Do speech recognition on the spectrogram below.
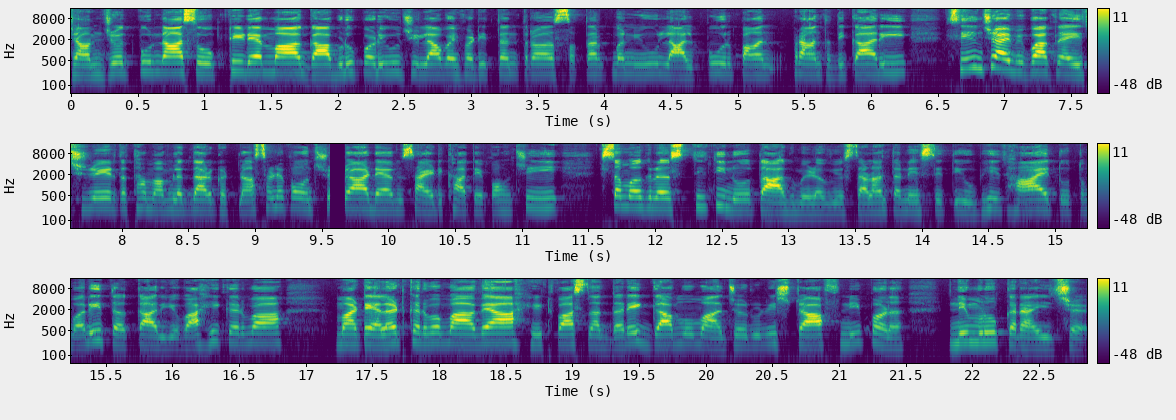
જામજોધપુરના સોગઠી ડેમમાં ગાબડું પડ્યું. જિલ્લા વહીવટીતંત્ર સતર્ક બન્યું. લાલપુર પ્રાંત અધિકારી, સિંચાઈ વિભાગના ઇજનેર તથા મામલતદાર ઘટનાસ્થળે પહોંચ્યા. ડેમ સાઇડ ખાતે પહોંચી સમગ્ર સ્થિતિનો તાગ મેળવ્યો. સ્થળાંતરની સ્થિતિ ઊભી થાય તો ત્વરિત કાર્યવાહી કરવા માટે એલર્ટ કરવામાં આવ્યા. હેઠવાસના દરેક ગામોમાં જરૂરી સ્ટાફની પણ નિમણૂક કરાઈ છે.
